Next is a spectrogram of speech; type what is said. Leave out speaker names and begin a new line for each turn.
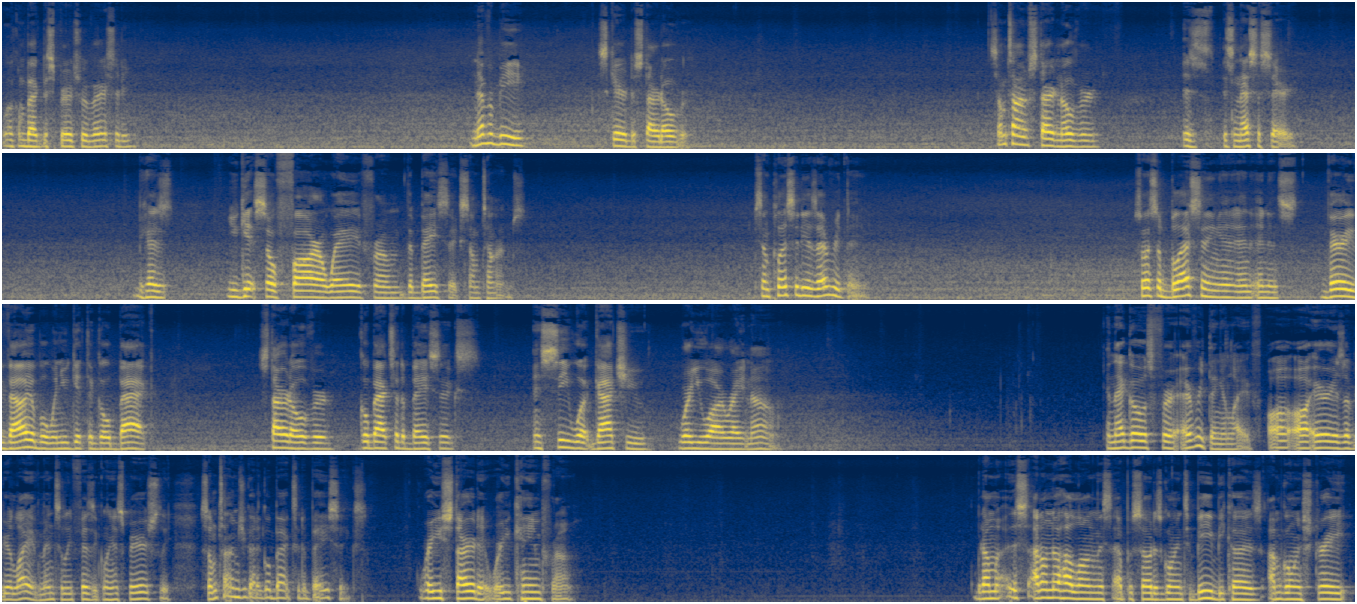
Welcome back to Spiritual Adversity. Never be scared to start over. Sometimes starting over is is necessary because you get so far away from the basics sometimes. Simplicity is everything. So it's a blessing and, and, and it's very valuable when you get to go back, start over, go back to the basics, and see what got you where you are right now. And that goes for everything in life, all, all areas of your life, mentally, physically, and spiritually. Sometimes you got to go back to the basics, where you started, where you came from. But I'm this I don't know how long this episode is going to be because I'm going straight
